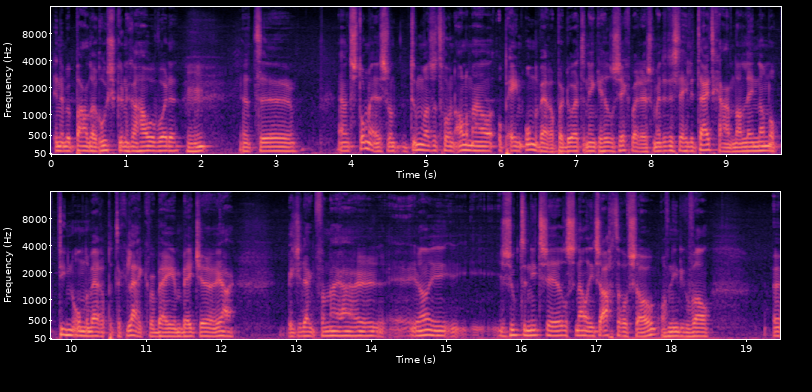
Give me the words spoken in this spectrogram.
in een bepaalde roes kunnen gehouden worden. Het, eh, en het stomme is, want toen was het gewoon allemaal op één onderwerp, waardoor het in één keer heel zichtbaar is. Maar dit is de hele tijd gaande, alleen dan op tien onderwerpen tegelijk. Waarbij je een beetje, ja, beetje denkt van, nou ja, eh, je zoekt er niet zo heel snel iets achter of zo. Of in ieder geval, eh,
